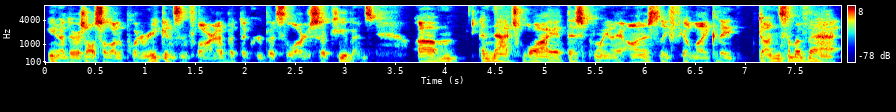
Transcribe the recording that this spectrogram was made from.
you know there's also a lot of Puerto Ricans in Florida, but the group that's the largest are Cubans, um, and that's why at this point I honestly feel like they've done some of that.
